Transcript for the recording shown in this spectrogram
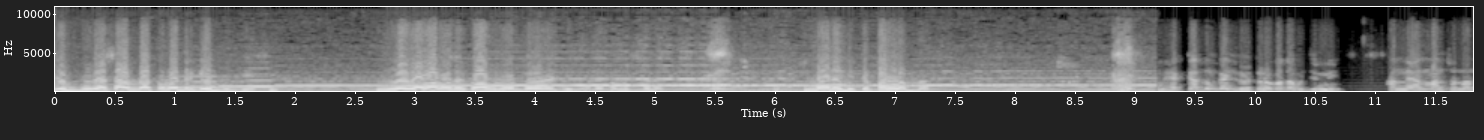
যে দূর আছে আমরা তোমাদেরকে বুঝিয়েছি তুমিও বাবা, আমাদেরকে ঠিক হবে সমস্যা নেই। মানে নিতে পারলাম না। না, কথা মান সম্মান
